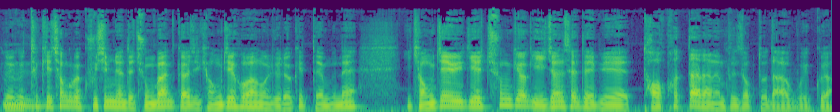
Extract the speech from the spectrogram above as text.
그리고 음. 특히 1990년대 중반까지 경제 호황을 누렸기 때문에 이 경제 위기의 충격이 이전 세대에 비해 더 컸다라는 분석도 나오고 있고요.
